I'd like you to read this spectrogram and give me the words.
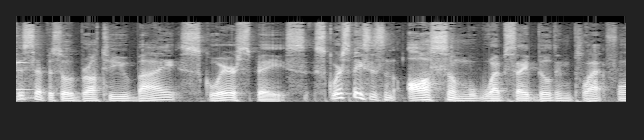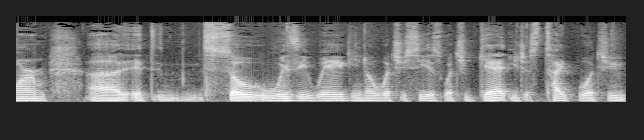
This episode brought to you by Squarespace. Squarespace is an awesome website building platform. Uh, it, it's so WYSIWYG. You know, what you see is what you get. You just type what you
